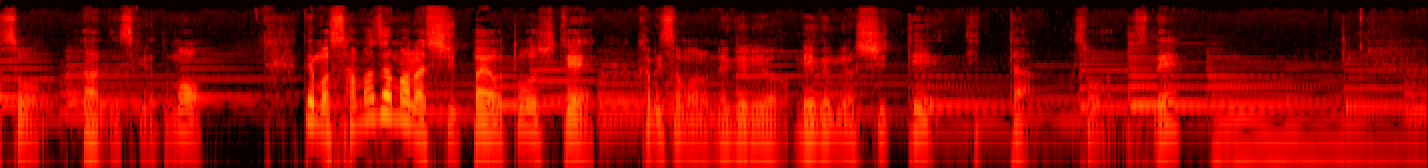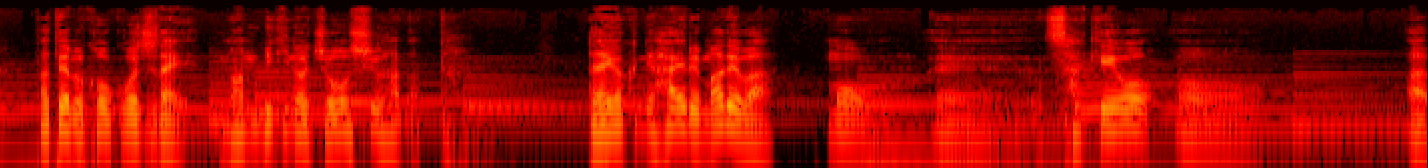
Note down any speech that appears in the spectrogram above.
そうなんですけれどもでもさまざまな失敗を通して神様の恵みを恵みを知っていったそうなんですね。例えば高校時代万引きの常習犯だった。大学に入るまではもう、えー、酒をあ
